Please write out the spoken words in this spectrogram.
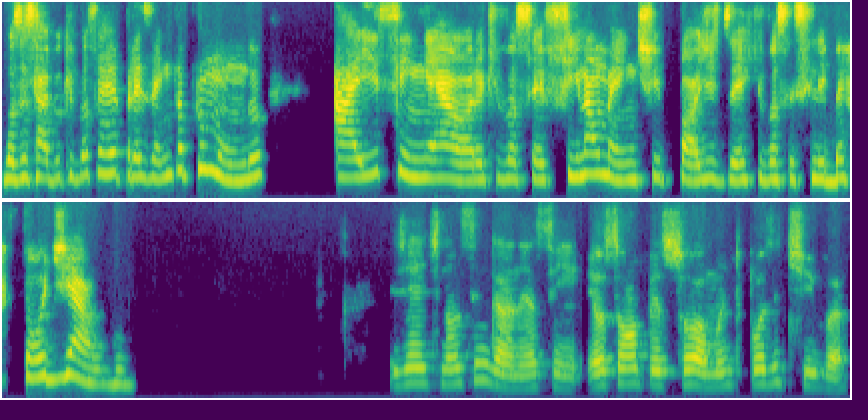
você sabe o que você representa para o mundo, aí sim é a hora que você finalmente pode dizer que você se libertou de algo. Gente, não se engane, assim, eu sou uma pessoa muito positiva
